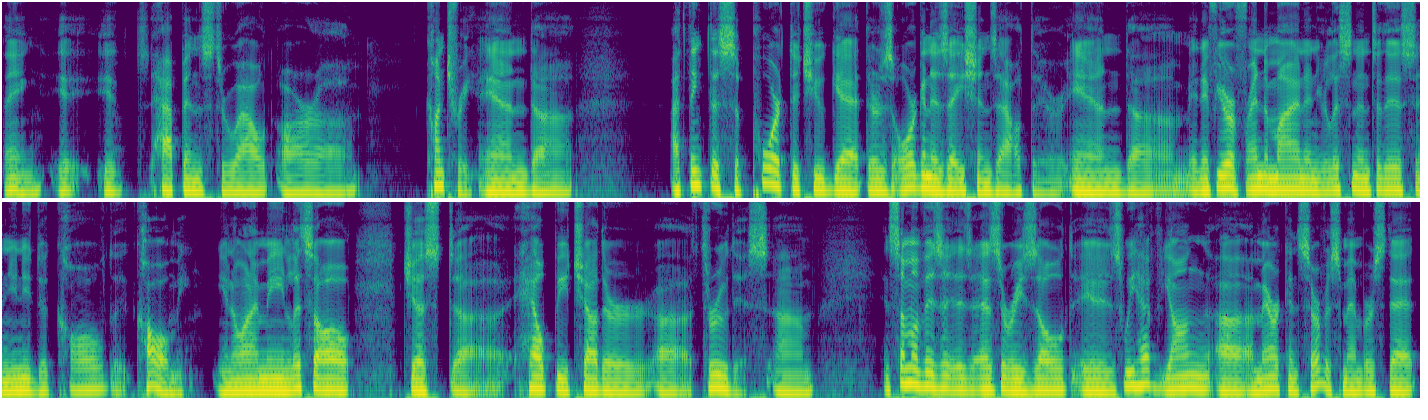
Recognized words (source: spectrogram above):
thing. It it happens throughout our uh, country, and uh, I think the support that you get. There's organizations out there, and um, and if you're a friend of mine and you're listening to this, and you need to call, call me. You know what I mean? Let's all just uh, help each other uh, through this. Um, and some of it is, as a result is we have young uh, American service members that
